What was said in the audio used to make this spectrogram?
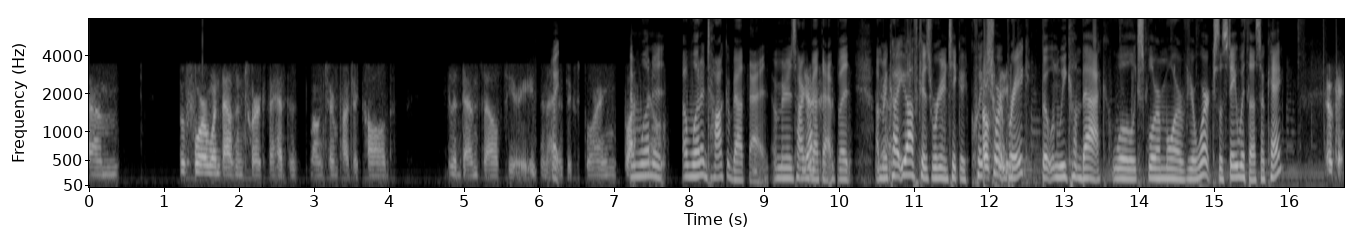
um, before 1,000 Twerks. I had this long-term project called the Denzel series, and I, I- was exploring I want to I want to talk about that. I'm going to talk Yeah. about that, but I'm going to cut you off because we're going to take a quick oh, short break. But when we come back, we'll explore more of your work. So stay with us, okay? Okay.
